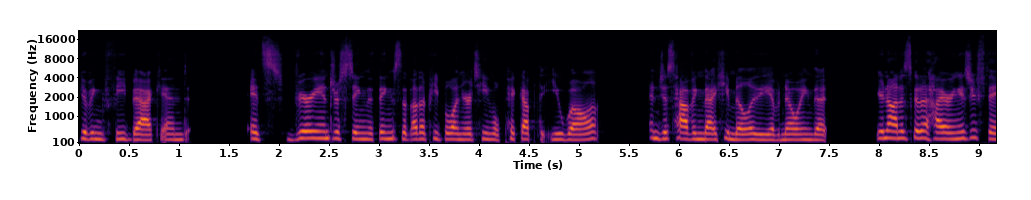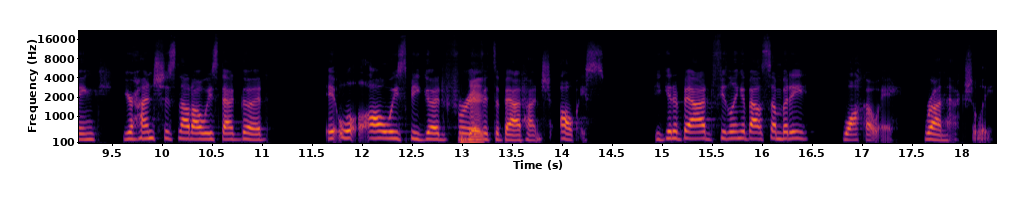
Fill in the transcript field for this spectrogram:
giving feedback. And it's very interesting the things that other people on your team will pick up that you won't. And just having that humility of knowing that you're not as good at hiring as you think. Your hunch is not always that good. It will always be good for okay. if it's a bad hunch, always. If you get a bad feeling about somebody, walk away, run actually.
